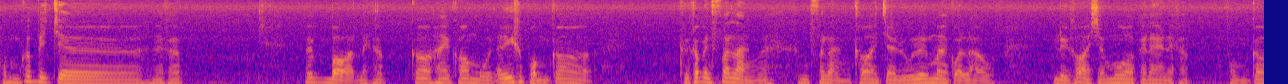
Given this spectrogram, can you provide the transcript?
ผมก็ไปเจอนะครับเว็บบอร์ดนะครับ ก็ให้ข้อมูล อันนี้คือผมก็คือเขาเป็นฝรั่งนะเป็นฝรั่งเขาอาจจะรู้เรื่องมากกว่าเรา หรือเขาอาจจะมั่วก็ได้นะครับ ผมก็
